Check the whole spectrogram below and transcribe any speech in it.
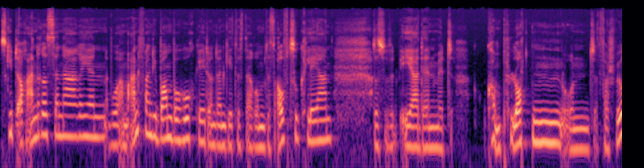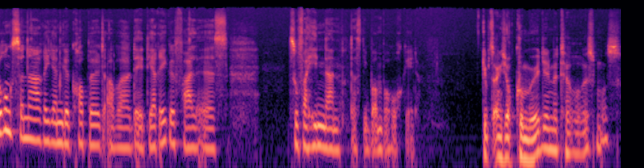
Es gibt auch andere Szenarien, wo am Anfang die Bombe hochgeht und dann geht es darum, das aufzuklären. Das wird eher dann mit Komplotten und Verschwörungsszenarien gekoppelt, aber der, der Regelfall ist, zu verhindern, dass die Bombe hochgeht. Gibt es eigentlich auch Komödien mit Terrorismus?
